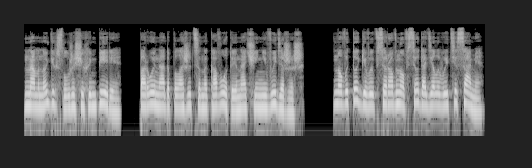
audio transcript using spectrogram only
на многих служащих империи. Порой надо положиться на кого-то, иначе не выдержишь. Но в итоге вы все равно все доделываете сами.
